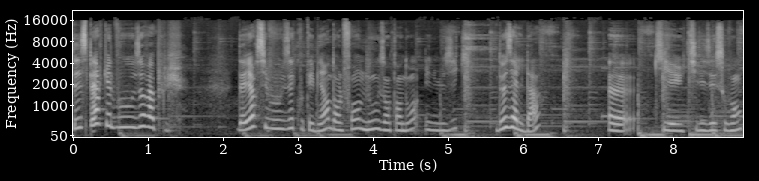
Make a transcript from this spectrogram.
J'espère qu'elle vous aura plu. D'ailleurs, si vous écoutez bien, dans le fond, nous entendons une musique de Zelda, euh, qui est utilisée souvent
